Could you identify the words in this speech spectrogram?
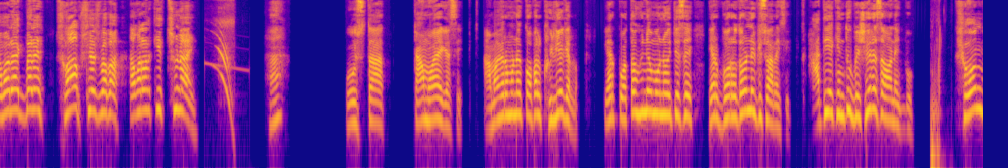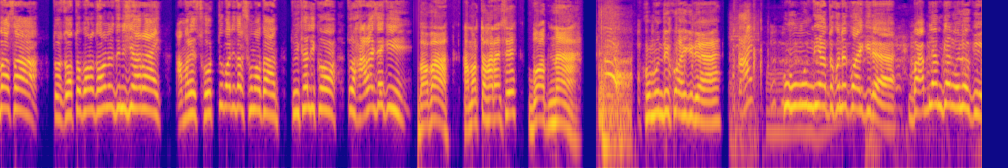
আমার একবারে সব শেষ বাবা। আমার আর কিচ্ছু নাই। হ্যাঁ? ওস্তাদ কাম হয়ে গেছে। আমাদের মনে হয় কপাল খুলিয়ে গেল। এর কথা শুনে মনে হইতেছে এর বড় ধরনের কিছু হারাইছে। হাতিয়ে কিন্তু বেশি হয়েছে অনেক শোন বাসা তো যত বড় ধরনের জিনিসই হারায় আমার এই ছোট্ট বাড়ি তার সমাধান তুই খালি ক তোর হারাইছে কি? বাবা আমার তো হারাইছে বদনা। হুমুন্দি কয় গিরা হুমুন্দি এতক্ষণে কয় গিরা ভাবলাম কি আর হইল কি?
